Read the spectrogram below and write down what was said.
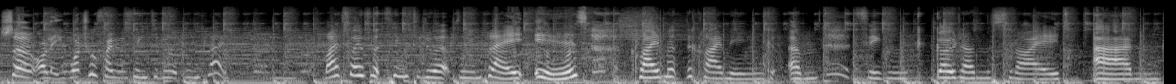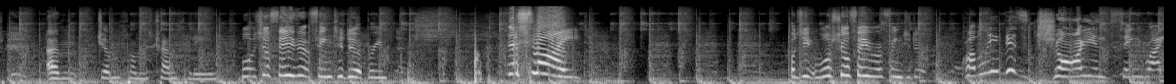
So, Ollie, what's your favourite thing to do at Boom Play? My favourite thing to do at Brean Play is climb up the climbing um, thing, go down the slide, and um, jump on the trampoline. What's your favourite thing to do at Brean Play? The slide. What do you, what's your favourite thing to do? Probably this giant thing right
